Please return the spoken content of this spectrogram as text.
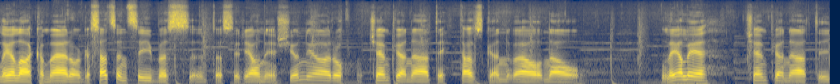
lielāka mēroga sacensības. Tas ir jauniešu junioru čempionāti. Tas gan vēl nav lielie čempionāti,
